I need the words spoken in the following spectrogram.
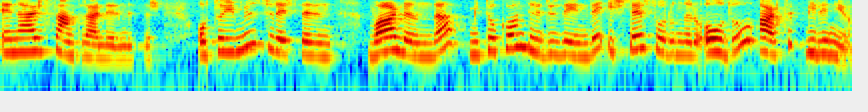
enerji santrallerimizdir. Otoimmün süreçlerin varlığında mitokondri düzeyinde işlev sorunları olduğu artık biliniyor.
